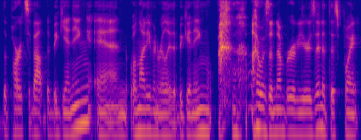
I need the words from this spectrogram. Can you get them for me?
the parts about the beginning and well, not even really the beginning. I was a number of years in at this point.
